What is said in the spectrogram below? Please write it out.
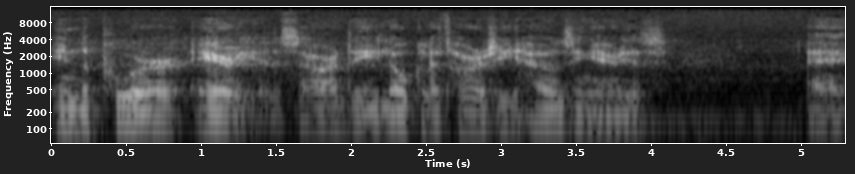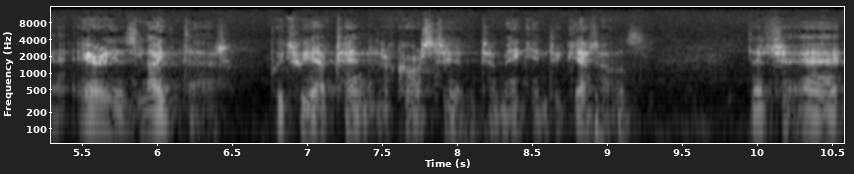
in the poor areas or the local authority housing areas, uh, areas like that, which we have tended, of course, to, to make into ghettos, that uh,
